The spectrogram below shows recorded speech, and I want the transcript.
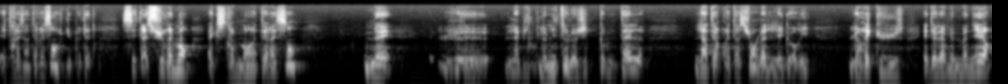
est très intéressant, je dis peut-être, c'est assurément extrêmement intéressant, mais le, mythologique comme tel, l'interprétation, l'allégorie, le récuse. Et de la même manière,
